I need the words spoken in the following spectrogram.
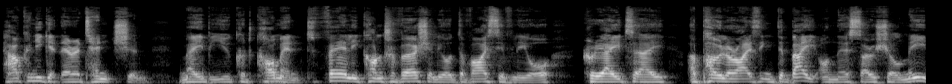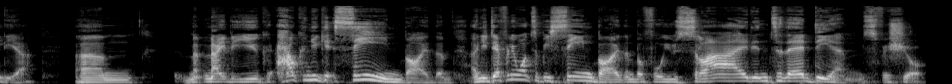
How can you get their attention? Maybe you could comment fairly controversially or divisively or create a, a polarizing debate on their social media. Um, maybe you, how can you get seen by them? And you definitely want to be seen by them before you slide into their DMs for sure.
